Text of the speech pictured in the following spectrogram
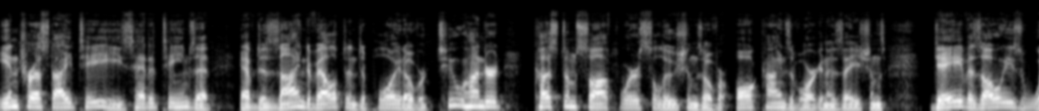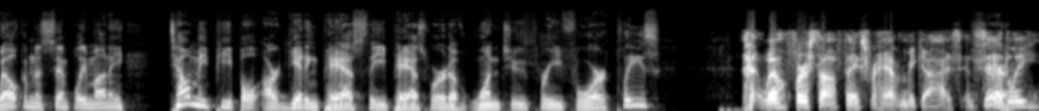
Intrust IT. He's headed teams that have designed, developed, and deployed over 200 custom software solutions over all kinds of organizations. Dave, as always, welcome to Simply Money. Tell me people are getting past the password of one, two, three, four, please. Well, first off, thanks for having me, guys. And Sure. sadly,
